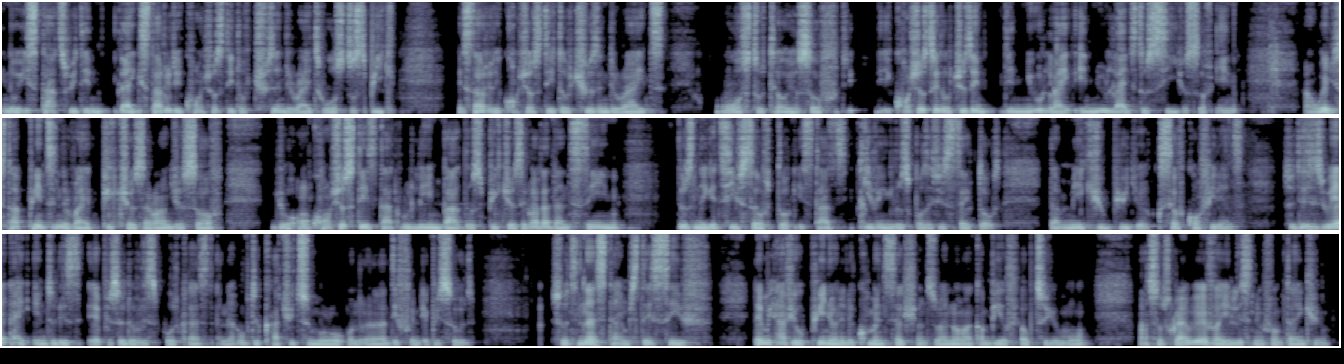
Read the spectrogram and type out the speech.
You know, it starts with in like it starts with a conscious state of choosing the right words to speak. It starts with a conscious state of choosing the right words to tell yourself, a conscious state of choosing the new light, a new light to see yourself in. And when you start painting the right pictures around yourself, your unconscious state start relaying back those pictures rather than seeing those negative self-talk, it starts giving you those positive self-talks that make you build your self-confidence. So this is where I end to this episode of this podcast, and I hope to catch you tomorrow on another different episode. So till next time, stay safe. Let me have your opinion in the comment section so I know I can be of help to you more. And subscribe wherever you're listening from. Thank you.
